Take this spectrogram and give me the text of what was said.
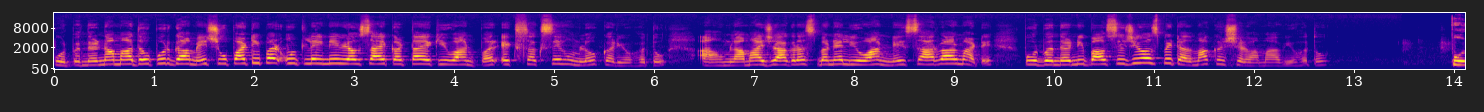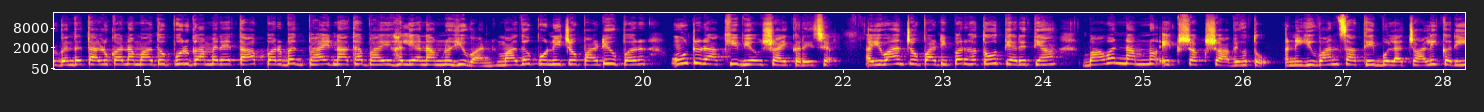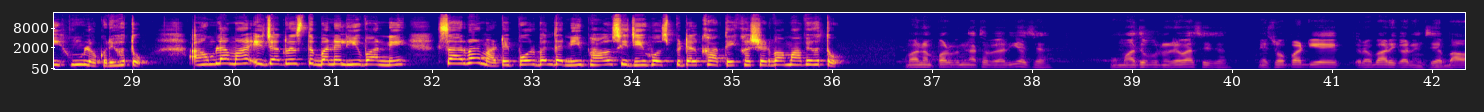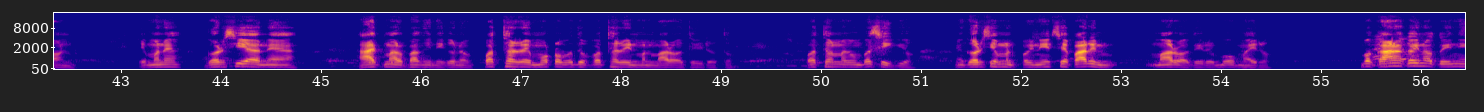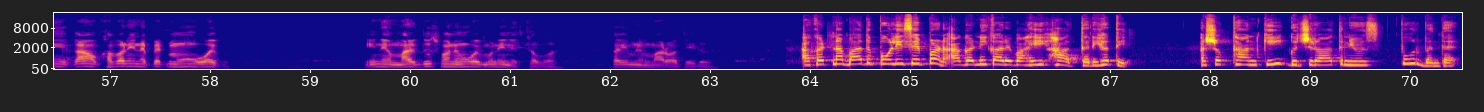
પોરબંદરના માધવપુર ગામે ચોપાટી પર ઊંટ લઈને વ્યવસાય કરતા એક યુવાન પર એક શખ્સે હુમલો કર્યો હતો. આ હુમલામાં ઇજાગ્રસ્ત બનેલ યુવાનને સારવાર માટે પોરબંદરની બાવસીજી હોસ્પિટલમાં ખસેડવામાં આવ્યો હતો. પોરબંદર તાલુકાના માધવપુર ગામે રહેતા પરબતભાઈ નાથાભાઈ હલિયા નામનો યુવાન માધવપુરની ચોપાટી ઉપર ઊંટ રાખી વ્યવસાય કરે છે. આ યુવાન ચોપાટી પર હતો ત્યારે ત્યાં બાવન નામનો એક શખ્સ આવ્યો હતો અને યુવાન સાથે બોલાચાલી કરી હુમલો કર્યો હતો. આ હુમલામાં ઈજાગ્રસ્ત બનેલ યુવાનને સારવાર માટે પોરબંદરની ભાવસીજી હોસ્પિટલ ખાતે ખસેડવામાં આવ્યો હતો. હું માધવપુરનો રહેવાસી છે. ચોપાટીએ રબારી કરીને છે, બાવન. એ મને ગળસી અને હાથ મારો ભાંગી નીકળ્યો પથ્થર, મોટો બધો પથ્થર રહીને મને મારવા થયો હતો. પથ્થરમાં હું બસી ગયો. ને ગળસી મને નીચે પાડીને મારવા થયો બહુ માર્યો. બસ કારણ કંઈ નહોતું, એની કાં ખબર નહીં ને પેટમાં હું હોય. એને મારી દુશ્મની હું હોય મને નથી ખબર. ખાલી એમને મારવા રહ્યો આ ઘટના બાદ પોલીસે પણ આગળની કાર્યવાહી હાથ ધરી હતી. અશોક થાનકી, ગુજરાત ન્યૂઝ, પોરબંદર.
